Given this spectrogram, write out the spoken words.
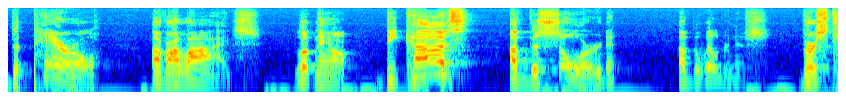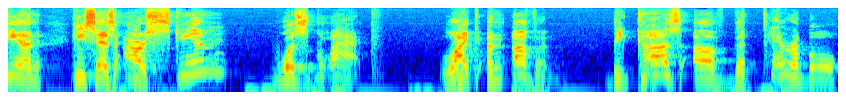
the peril of our lives. Look now, because of the sword of the wilderness. Verse 10, he says, Our skin was black like an oven because of the terrible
